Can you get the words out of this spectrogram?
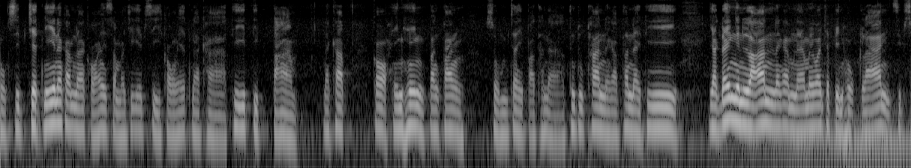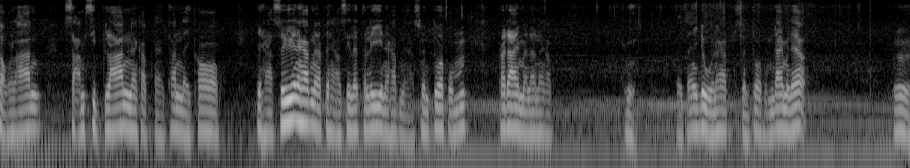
2567 นี้นะครับนะขอให้สมาชิก F4 ของเอสนาคาที่ติดตามนะครับ ก็เฮงๆ ปังๆ สมใจปรารถนาทุกๆท่านนะครับ ท่านใดที่อยากได้เงินล้านนะครับนะไม่ว่าจะเป็น 6 ล้าน 12 ล้าน 30 ล้านนะครับนะท่านใดก็ไปหาซื้อนะครับนะไปหาซื้อลอตเตอรี่นะครับนะส่วนตัวผมก็ได้มาแล้วนะครับนี่เดี๋ยวจะให้ดูนะครับ ส่วนตัวผมได้มาแล้วอืม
